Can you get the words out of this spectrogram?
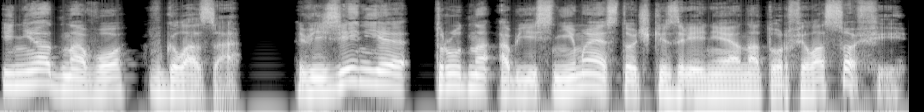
и ни одного в глаза. Везение трудно объяснимое с точки зрения натурфилософии.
